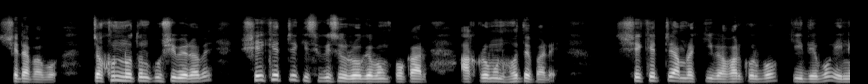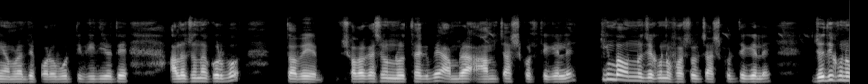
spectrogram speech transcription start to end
সেটা পাবো। যখন নতুন কুশি বের হবে, সেই ক্ষেত্রে কিছু কিছু রোগ এবং পোকার আক্রমণ হতে পারে। সেক্ষেত্রে আমরা কি ব্যবহার করব, কি দেব, এ নিয়ে আমাদের পরবর্তী ভিডিওতে আলোচনা করব। তবে সবার কাছে অনুরোধ থাকবে, আমরা আম চাষ করতে গেলে কিংবা অন্য যে কোনো ফসল চাষ করতে গেলে যদি কোনো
